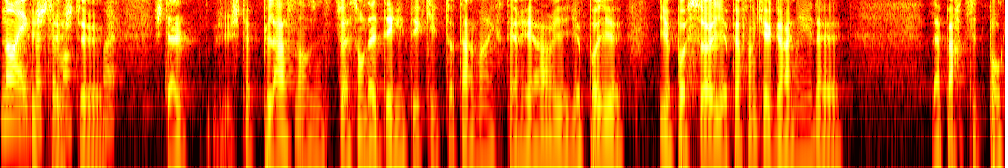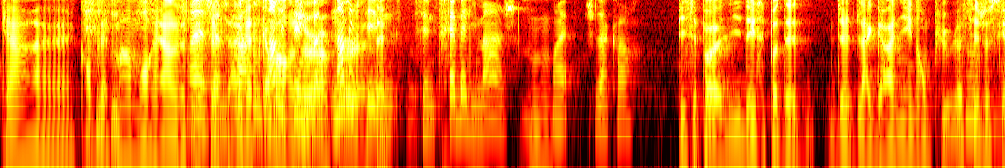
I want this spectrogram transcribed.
non, exactement. Je te, je, te, place dans une situation d'altérité qui est totalement extérieure. Il n'y a, a, pas, il a pas ça. Il n'y a personne qui a gagné le la partie de poker euh, complètement à Montréal. ça, reste comme en jeu un peu. Non, mais c'est une, très belle image. Mm. Ouais, je suis d'accord. Puis c'est pas l'idée, c'est pas de, de, la gagner non plus. C'est mm. juste que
